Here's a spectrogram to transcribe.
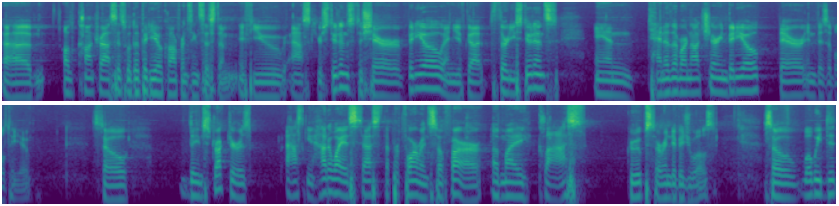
um, I'll contrast this with a video conferencing system. If you ask your students to share video and you've got 30 students and 10 of them are not sharing video, they're invisible to you. So the instructor is asking, how do I assess the performance so far of my class, groups, or individuals? So what we did,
